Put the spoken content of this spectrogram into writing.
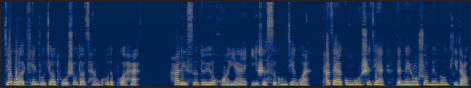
结果天主教徒受到残酷的迫害。哈里斯对于谎言已是司空见惯。他在公共事件的内容说明中提到，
